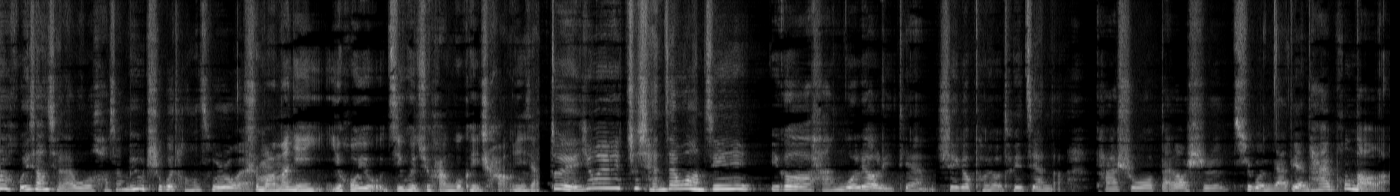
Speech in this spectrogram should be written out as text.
那回想起来，我好像没有吃过糖醋肉哎，是吗？那你以后有机会去韩国可以尝一下。对，因为之前在望京一个韩国料理店，是一个朋友推荐的。他说白老师去过那家店，他还碰到了，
